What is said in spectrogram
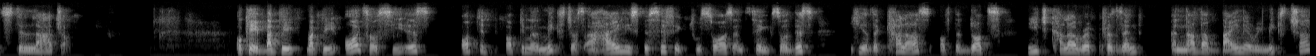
still larger. Okay, but we what we also see is opti optimal mixtures are highly specific to source and sink. So this here, the colors of the dots, each color represent another binary mixture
